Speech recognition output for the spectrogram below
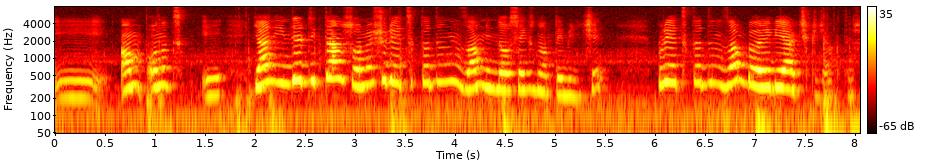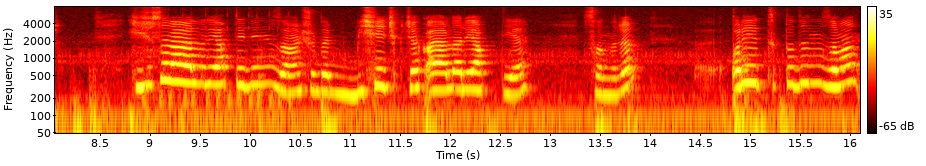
E, am onu tık, e, yani indirdikten sonra şuraya tıkladığınız zaman Windows 8.1 için buraya tıkladığınız zaman böyle bir yer çıkacaktır. Kişisel ayarları yap dediğiniz zaman şurada bir şey çıkacak ayarları yap diye sanırım. E, Oraya tıkladığınız zaman 4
